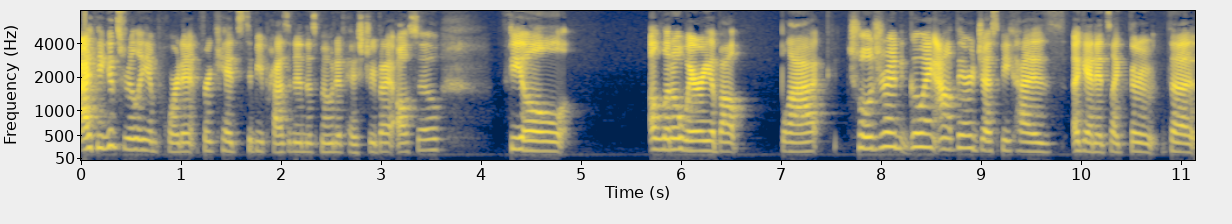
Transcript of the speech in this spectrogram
I think it's really important for kids to be present in this moment of history, but I also feel a little wary about black children going out there just because again it's like the the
